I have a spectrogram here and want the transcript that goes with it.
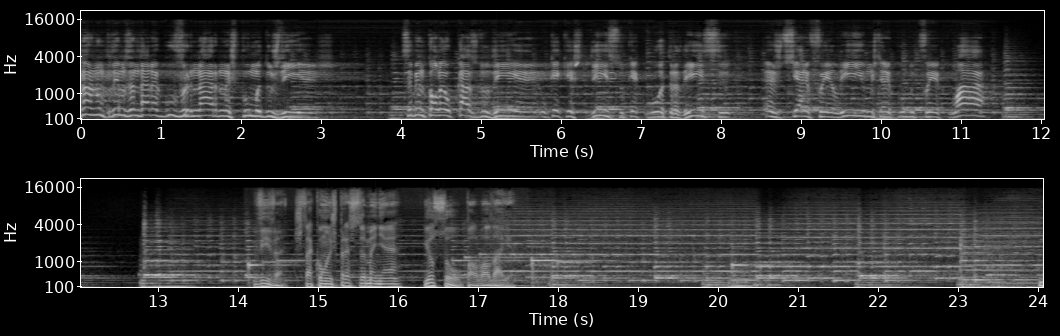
Nós não podemos andar a governar na espuma dos dias, sabendo qual é o caso do dia, o que é que este disse, o que é que o outro disse, a Judiciária foi ali, o Ministério Público foi acolá. Viva! Está com o Expresso da Manhã. Eu sou o Paulo Baldaia.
